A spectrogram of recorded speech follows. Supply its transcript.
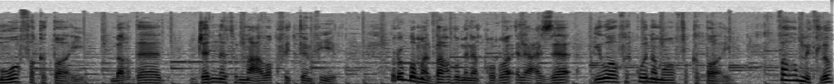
موفق الطائي بغداد جنة مع وقف التنفيذ. ربما البعض من القراء الأعزاء يوافقون موفق الطائي. فهم مثله.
